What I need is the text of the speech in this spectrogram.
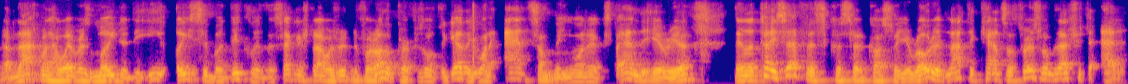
Rab Nachman, however, is moided. The the second star was written for another purpose altogether. You want to add something, you want to expand the area. Then the Ephes, because you wrote it not to cancel the first one, but actually to add it.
